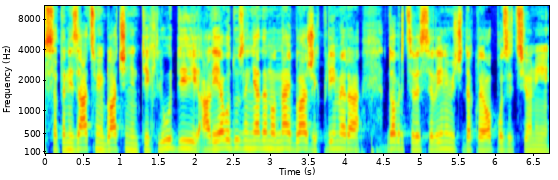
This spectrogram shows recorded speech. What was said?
satanizacijom i blaćenjem tih ljudi, ali evo da uzem jedan od najblažih primera, Dobrica Veselinović, dakle opozicioni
